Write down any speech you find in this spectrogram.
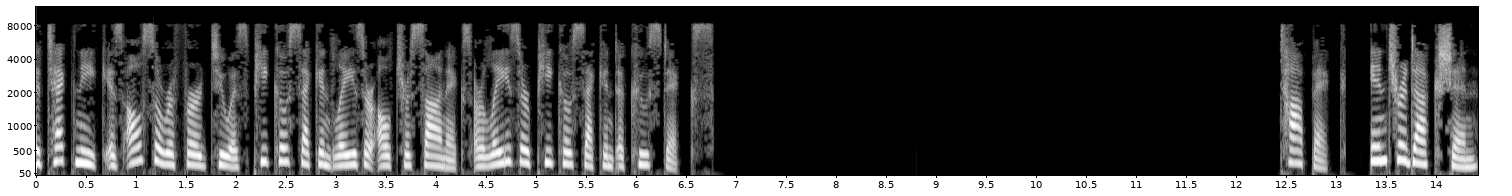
The technique is also referred to as picosecond laser ultrasonics or laser picosecond acoustics. Topic. Introduction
